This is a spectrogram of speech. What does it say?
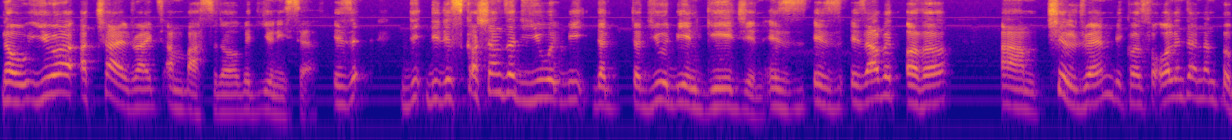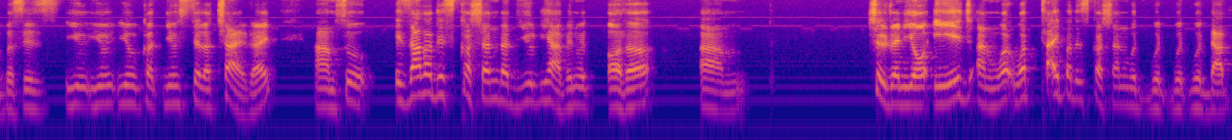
now, you're a child rights ambassador with UNICEF. Is it the, discussions that you would be that, that you would be engaging is is is that with other um, children? Because for all intents and purposes you you you you're still a child right? Um, so is that a discussion that you'll be having with other um, children your age? And what what type of discussion would would would, would that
